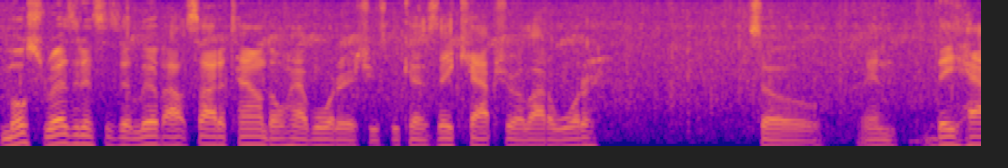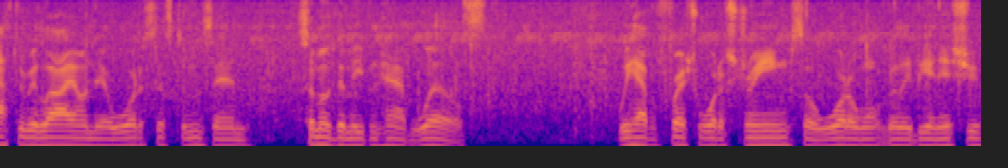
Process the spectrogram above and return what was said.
Most residences that live outside of town don't have water issues because they capture a lot of water. So, and they have to rely on their water systems and some of them even have wells. We have a freshwater stream, so water won't really be an issue.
